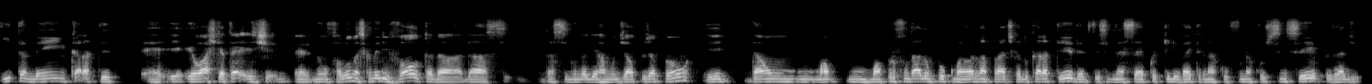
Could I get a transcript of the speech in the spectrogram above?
e também karatê. É, eu acho que até a gente é, não falou, mas quando ele volta da, da, da Segunda Guerra Mundial para o Japão, ele dá um, uma, uma aprofundada um pouco maior na prática do karatê. Deve ter sido nessa época que ele vai treinar com o Funakoshi Sensei, apesar de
